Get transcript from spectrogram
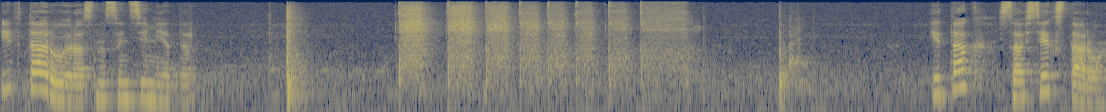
и второй раз на сантиметр. И так со всех сторон.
